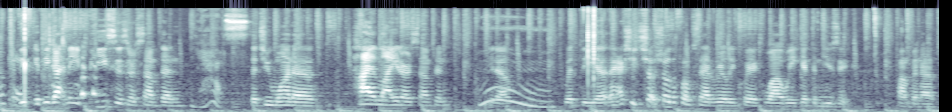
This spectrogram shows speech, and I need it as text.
Okay. If you, if you got any pieces or something Yes. that you want to highlight or something, you know, Mm. with the uh, actually show, show the folks that really quick while we get the music pumping up.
